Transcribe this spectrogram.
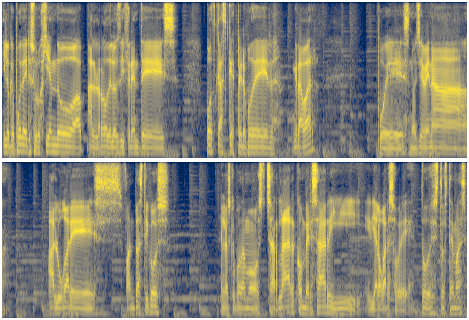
y lo que pueda ir surgiendo a lo largo de los diferentes podcasts que espero poder grabar, pues nos lleven a, a lugares fantásticos en los que podamos charlar, conversar y, y dialogar sobre todos estos temas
